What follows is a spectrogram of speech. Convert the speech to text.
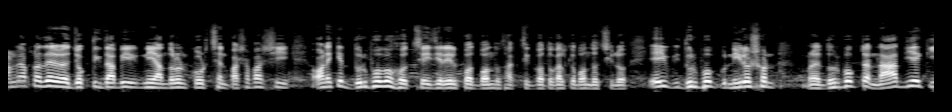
আমরা আপনাদের যৌক্তিক দাবি নিয়ে আন্দোলন করছেন পাশাপাশি অনেকের দুর্ভোগও হচ্ছে এই যে রেলপথ বন্ধ থাকছে গতকালকে বন্ধ ছিল। এই দুর্ভোগ নিরসন মানে দুর্ভোগটা না দিয়ে কি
